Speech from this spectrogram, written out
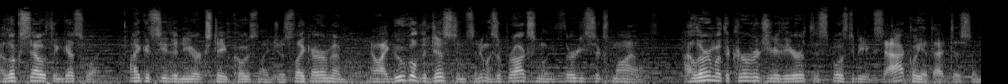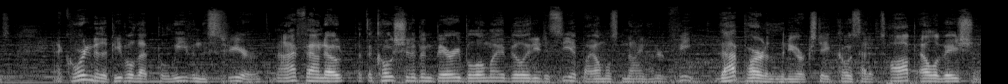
I looked south, and guess what? I could see the New York State coastline just like I remember. Now, I googled the distance, and it was approximately 36 miles. I learned what the curvature of the Earth is supposed to be exactly at that distance, and according to the people that believe in the sphere, I found out that the coast should have been buried below my ability to see it by almost 900 feet. That part of the New York State coast had a top elevation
